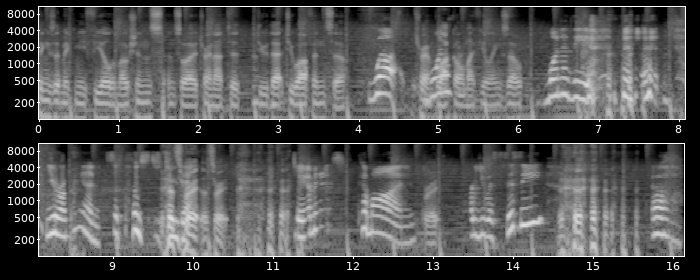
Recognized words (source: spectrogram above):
things that make me feel emotions, and so I try not to do that too often. So Well, try and block of, all my feelings out. one of the you're a man supposed to do That's that. right. That's right. Damn it! Come on. right. Are you a sissy? Oh,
